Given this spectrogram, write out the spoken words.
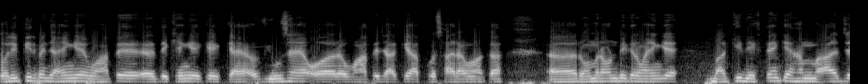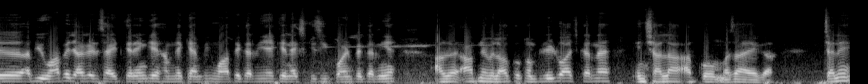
तोली पीर में जाएँगे, वहाँ पे देखेंगे कि क्या व्यूज़ हैं और वहाँ पे जाके आपको सारा वहाँ का रोम अराउंड भी करवाएँगे। बाकी देखते हैं कि हम आज, अभी वहाँ पे जाकर डिसाइड करेंगे, हमने कैंपिंग वहाँ पे करनी है कि नेक्स्ट किसी पॉइंट पे करनी है। अगर आपने ब्लॉग को कंप्लीट वॉच करना है इन आपको मज़ा आएगा। चलें,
